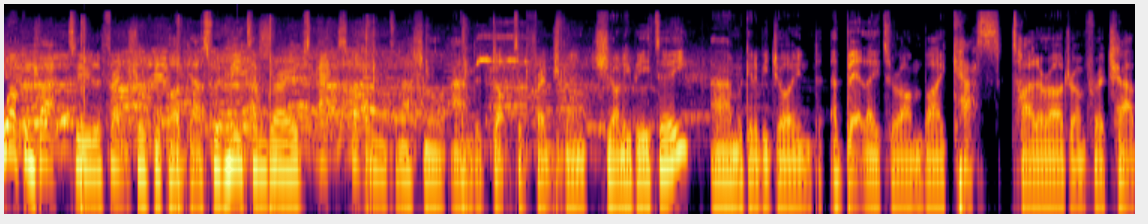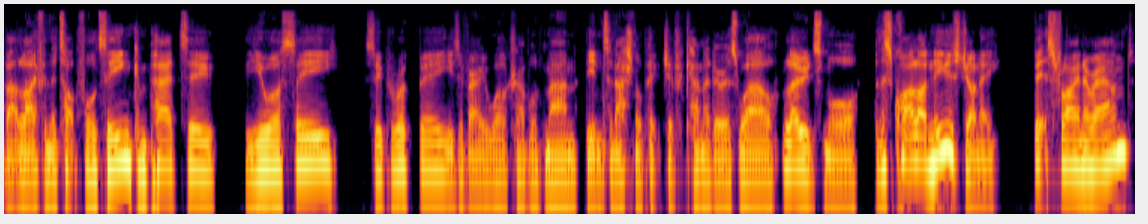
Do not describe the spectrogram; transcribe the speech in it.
Welcome back to the French Rugby Podcast with me, Tim Groves, ex Scotland international and adopted Frenchman, Johnny BT. And we're going to be joined a bit later on by Castres Tyler Ardron for a chat about life in the top 14 compared to the URC, Super Rugby. He's a very well travelled man, the international picture for Canada as well, loads more. But there's quite a lot of news, Johnny. Bits flying around.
